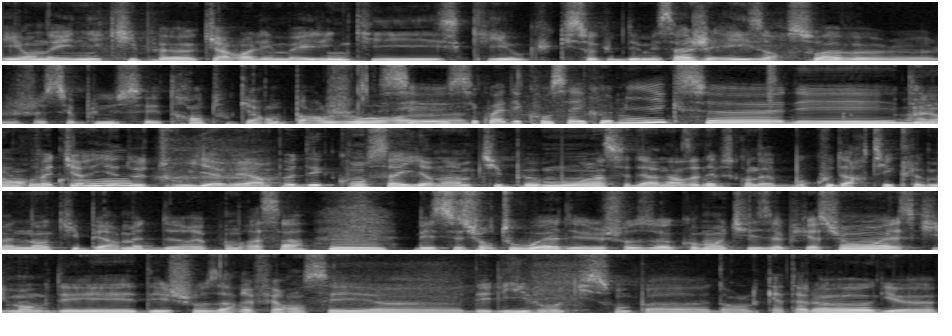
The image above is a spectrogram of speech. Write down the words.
et on a une équipe, euh, Carole et Maëline, qui, qui, qui s'occupent des messages, et ils en reçoivent, euh, je sais plus, c'est 30 ou 40 par jour. C'est euh. quoi, des conseils comics des, des, Alors en fait, il y, a de tout. Il y avait un peu des conseils, il y en a un petit peu moins ces dernières années, parce qu'on a beaucoup d'articles maintenant qui permettent de répondre à ça. Hmm. Mais c'est surtout ouais, des choses, comment utiliser l'application, est-ce qu'il manque des, des, choses à référencer, des livres qui sont pas dans le catalogue,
